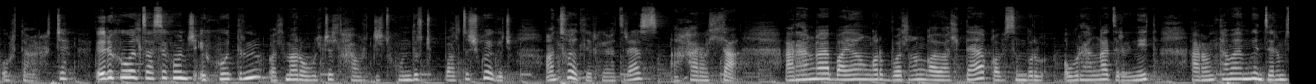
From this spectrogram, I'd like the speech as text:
өөртөө гаргажээ. Эрэх хөвөл засаг хүнж их хөтөр нь улмаар өвлжилт хаваржилж хүндэрч болзошгүй гэж онцгой эрхээ газраас анхаарууллаа. Архангай Баянгор булган говьалтай говьсон бүр өвөр хангаа зэрэг нийт 15 аймгийн зарим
